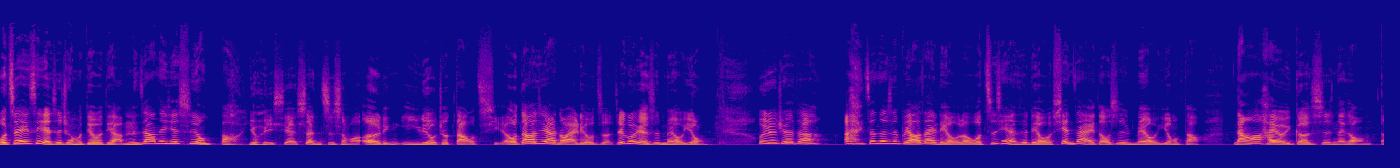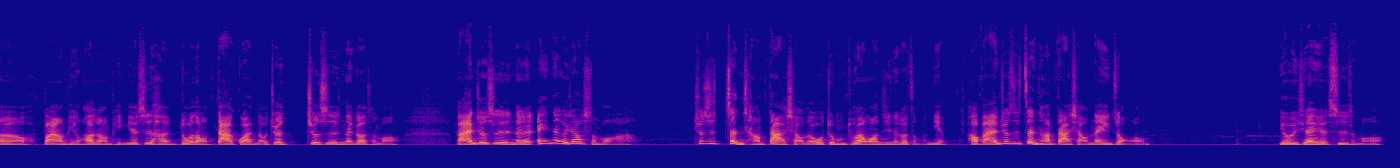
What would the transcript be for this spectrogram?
我这一次也是全部丢掉。你知道那些试用包有一些甚至什么二零一六就到期了，我到现在都还留着，结果也是没有用，我就觉得。哎，真的是不要再留了。我之前也是留，现在也都是没有用到。然后还有一个是那种呃保养品、化妆品，也是很多那种大罐的，就就是那个什么，反正就是那个哎，那个叫什么啊？就是正常大小的。我怎么突然忘记那个怎么念？好，反正就是正常大小那一种哦。有一些也是什么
